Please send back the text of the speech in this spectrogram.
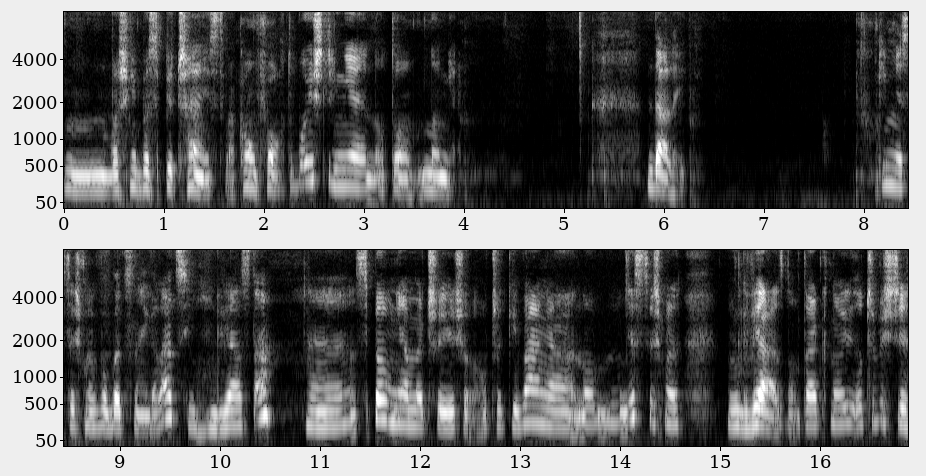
mm, właśnie bezpieczeństwa, komfortu, bo jeśli nie, no to no nie. Dalej. Kim jesteśmy w obecnej relacji? Gwiazda. E, Spełniamy czyjeś oczekiwania, no, jesteśmy gwiazdą, tak? No i oczywiście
